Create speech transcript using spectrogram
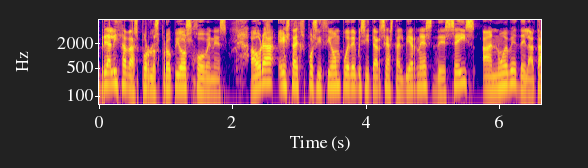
realizadas por los propios jóvenes. Ahora esta exposición puede visitarse hasta el viernes de 6 a 9 de la tarde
